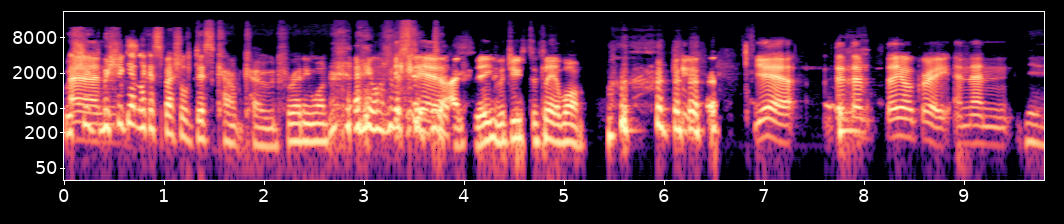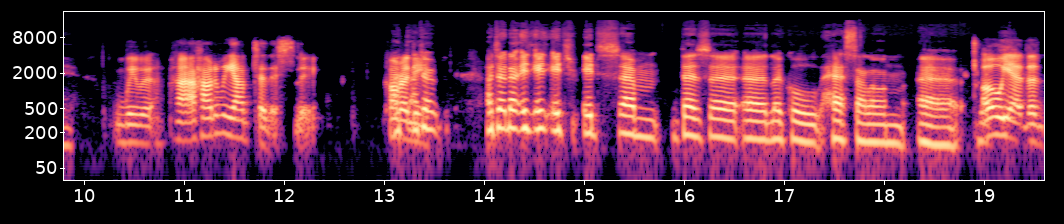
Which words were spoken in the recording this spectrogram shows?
we should we should get like a special discount code for anyone anyone listening. Yeah. to- Actually, reduced to clear one. Yeah, they they're, they are great. And then yeah. we were. How, how do we add to this, Luke? Can't I, I don't I don't know. It, it, it's it's um there's a, a local hair salon uh Oh yeah, the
